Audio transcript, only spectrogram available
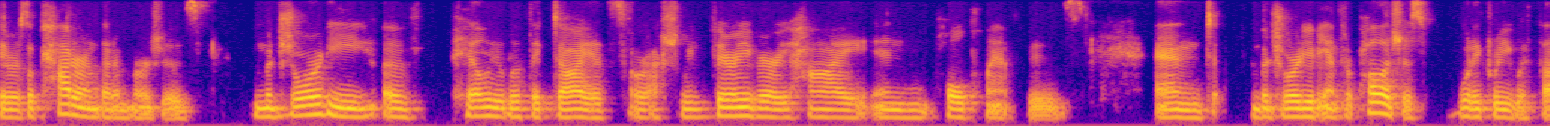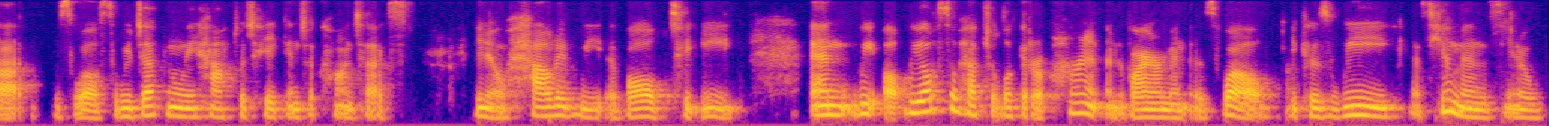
there's a pattern that emerges. Majority of Paleolithic diets are actually very, very high in whole plant foods. And majority of anthropologists would agree with that as well. So we definitely have to take into context, you know, how did we evolve to eat? And we we also have to look at our current environment as well, because we as humans, you know,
